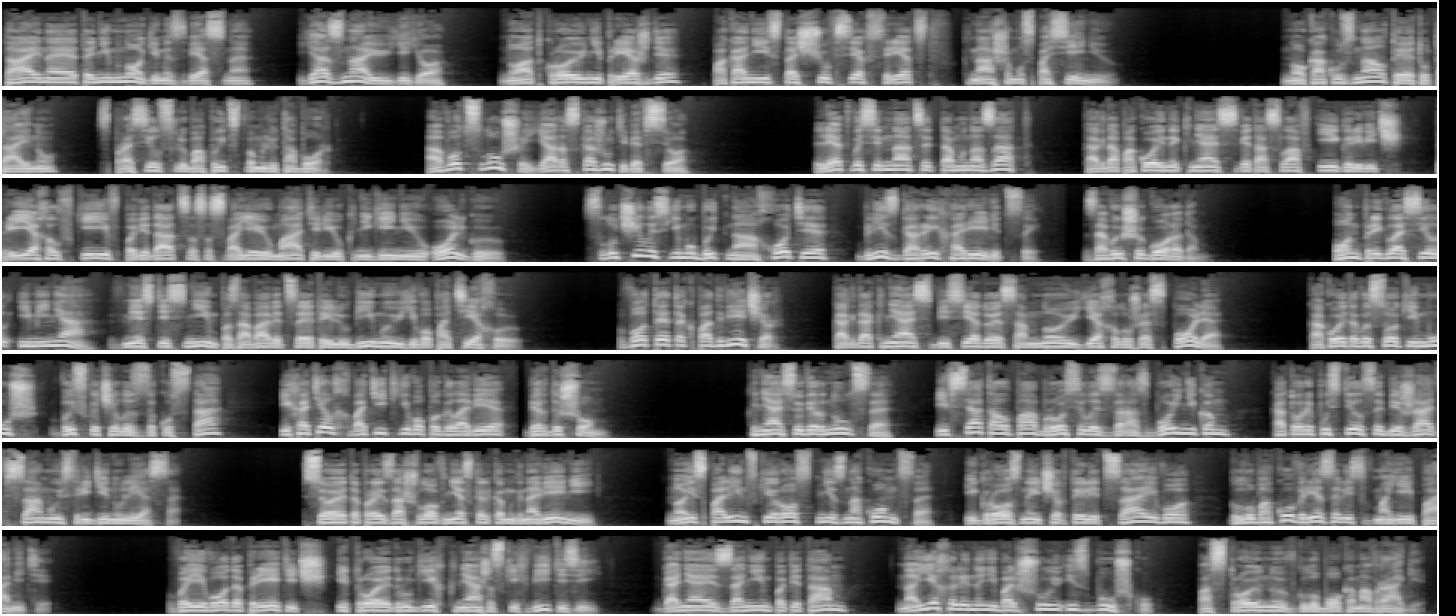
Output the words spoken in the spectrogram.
Тайна эта немногим известна. Я знаю ее, но открою не прежде, пока не истощу всех средств к нашему спасению. Но как узнал ты эту тайну? спросил с любопытством лютобор. А вот слушай, я расскажу тебе все. Лет восемнадцать тому назад, когда покойный князь Святослав Игоревич приехал в Киев повидаться со своей матерью княгинью Ольгою, случилось ему быть на охоте близ горы Харевицы, за выше городом. Он пригласил и меня вместе с ним позабавиться этой любимую его потехою. Вот это к под вечер, когда князь, беседуя со мною, ехал уже с поля, какой-то высокий муж выскочил из-за куста и хотел хватить его по голове бердышом. Князь увернулся, и вся толпа бросилась за разбойником, который пустился бежать в самую середину леса. Все это произошло в несколько мгновений, но исполинский рост незнакомца и грозные черты лица его глубоко врезались в моей памяти. Воевода Претич и трое других княжеских витязей, гоняясь за ним по пятам, наехали на небольшую избушку, построенную в глубоком овраге.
